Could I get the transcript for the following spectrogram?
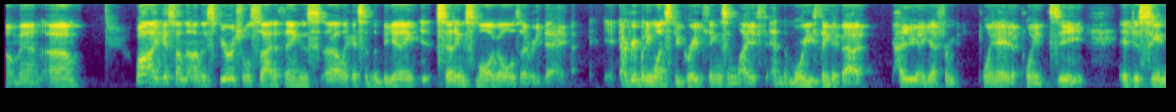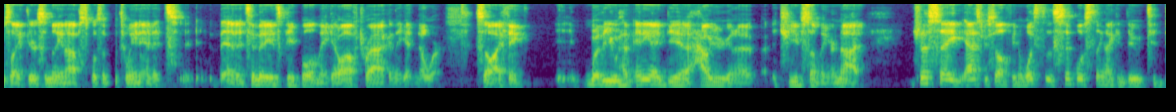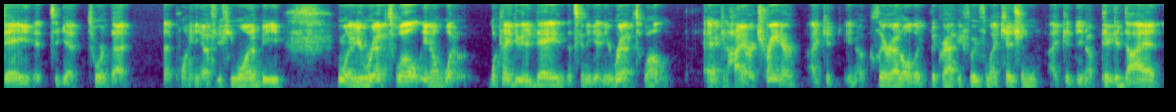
Oh man. Um, well, I guess on the on the spiritual side of things, uh, like I said in the beginning, setting small goals every day. Everybody wants to do great things in life, and the more you think about how you're going to get from point A to point Z, it just seems like there's a million obstacles in between, and it's it intimidates people, and they get off track, and they get nowhere. So I think whether you have any idea how you're going to achieve something or not, just say, ask yourself, you know, what's the simplest thing I can do today to, to get toward that that point? You know, if, if you want to be you want to be ripped, well, you know, what what can I do today that's going to get me ripped? Well, I could hire a trainer. I could, you know, clear out all the, the crappy food from my kitchen. I could, you know, pick a diet.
